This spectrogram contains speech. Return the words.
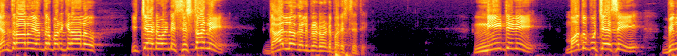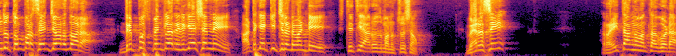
యంత్రాలు యంత్ర పరికరాలు ఇచ్చేటువంటి సిస్టాన్ని గాలిలో కలిపినటువంటి పరిస్థితి. నీటిని మదుపు చేసి బిందు తుంపర సేద్యాల ద్వారా డ్రిప్ స్ప్రింక్లర్ ఇరిగేషన్ని అటకెక్కించినటువంటి స్థితి ఆ రోజు మనం చూసాం వెరసి రైతాంగం అంతా కూడా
